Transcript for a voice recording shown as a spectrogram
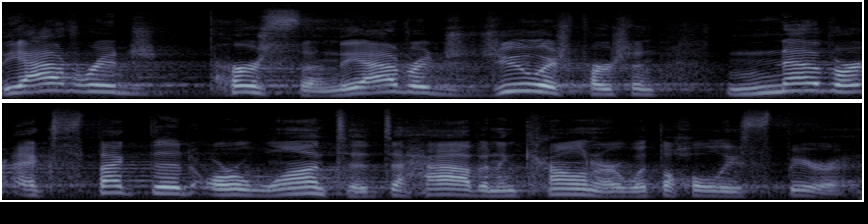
the average person, the average Jewish person, never expected or wanted to have an encounter with the Holy Spirit.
